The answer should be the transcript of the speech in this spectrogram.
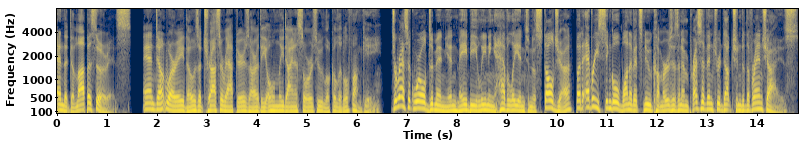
and the Dilophosaurus. And don't worry, those Atrociraptors are the only dinosaurs who look a little funky. Jurassic World Dominion may be leaning heavily into nostalgia, but every single one of its newcomers is an impressive introduction to the franchise.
